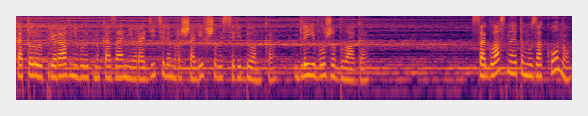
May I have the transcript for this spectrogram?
которую приравнивают наказанию родителям расшалившегося ребенка для его же блага. Согласно этому закону,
